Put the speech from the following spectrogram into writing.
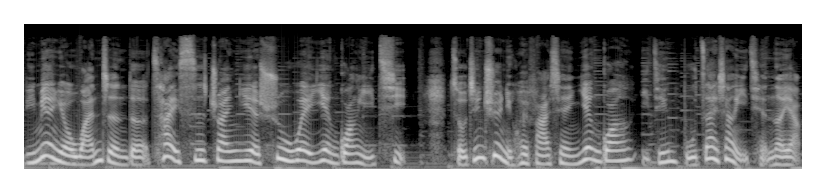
里面有完整的蔡司专业数位验光仪器。走进去，你会发现验光已经不再像以前那样。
